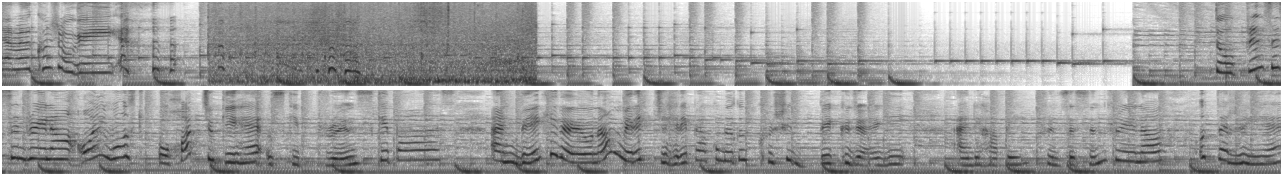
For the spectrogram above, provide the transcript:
यार, मैं खुश हो गई। प्रिंसेस सिंड्रेला ऑलमोस्ट पहुँच चुकी है उसकी प्रिंस के पास। एंड देख ही रहे हो ना मेरे चेहरे पे आपको बिल्कुल खुशी दिख जाएगी। एंड यहाँ पे प्रिंसेस सिंड्रेला उतर रही है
